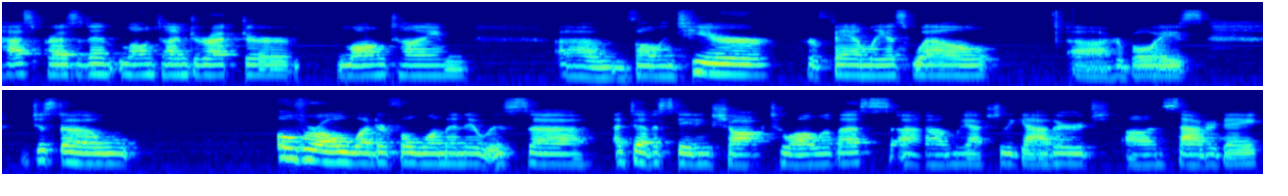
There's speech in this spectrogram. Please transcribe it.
past president, longtime director, longtime um, volunteer, her family as well, uh, her boys. Just a overall wonderful woman. It was uh, a devastating shock to all of us. Um, we actually gathered on Saturday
